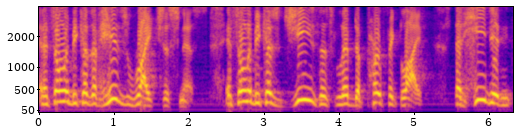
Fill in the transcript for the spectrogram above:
And it's only because of his righteousness. It's only because Jesus lived a perfect life that he didn't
